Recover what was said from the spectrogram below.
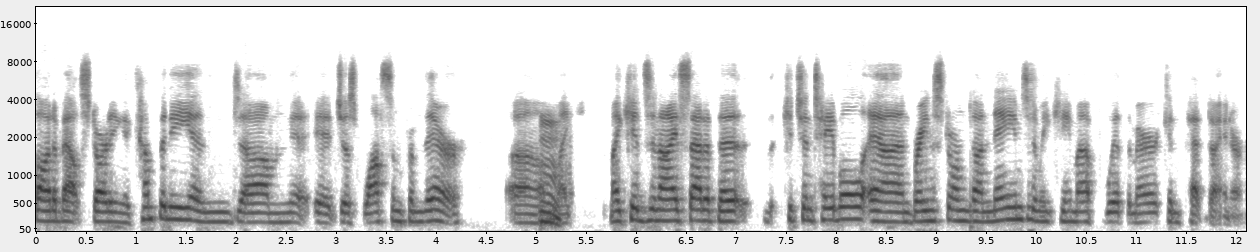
thought about starting a company and um, it, it just blossomed from there. Um, Hmm. my, my kids and I sat at the the kitchen table and brainstormed on names and we came up with American Pet Diner.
